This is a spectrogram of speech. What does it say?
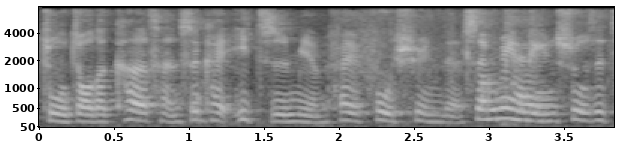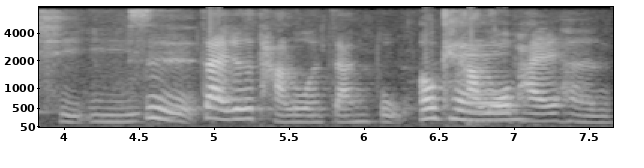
主轴的课程是可以一直免费复训的，生命灵数是其一，是，再就是塔罗占卜，OK，塔罗牌很。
